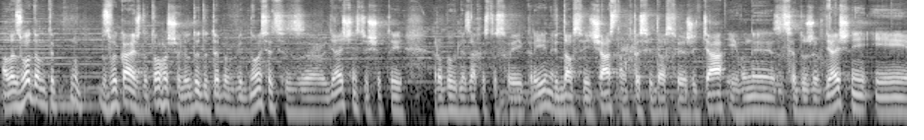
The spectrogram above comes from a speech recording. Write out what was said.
Але згодом ти ну, звикаєш до того, що люди до тебе відносяться з вдячністю, що ти робив для захисту своєї країни, віддав свій час, там хтось віддав своє життя, і вони за це дуже вдячні. І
